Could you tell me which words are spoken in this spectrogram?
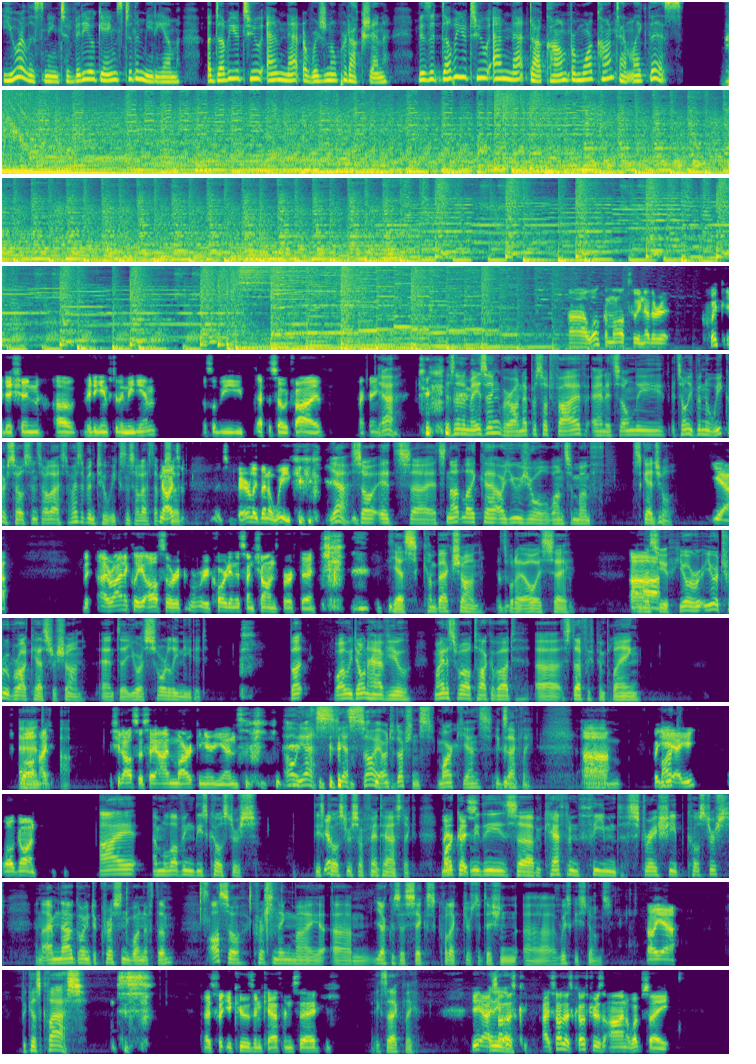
You are listening to Video Games to the Medium, a W2Mnet original production. Visit W2Mnet.com for more content like this. Uh, welcome all to another quick edition of Video Games to the Medium. This will be episode five, I think. Yeah. Isn't it amazing? We're on episode five, and it's only it's only been a week or so since our last. Or has it been two weeks since our last no, episode? it's it's barely been a week. yeah, so it's uh, it's not like uh, our usual once a month schedule. yeah, but ironically, also re- recording this on Sean's birthday. Yes, come back, Sean. That's what I always say. I miss Uh, you. You're you're a true broadcaster, Sean, and uh, you are sorely needed. But while we don't have you, might as well talk about uh, stuff we've been playing. Well, And I- uh, I should also say I'm Marc and you're Jens. oh yes, yes. Sorry, our introductions. Marc Jens, exactly. Uh, Um, but Marc- yeah, you, well, go on. I am loving these coasters. These Yep. coasters are fantastic. Marc I got me these um, Catherine themed stray sheep coasters, and I'm now going to christen one of them. Also, christening my um, Yakuza 6 Collector's Edition uh, Whiskey Stones. Oh yeah, Because class. that's what Yakuza and Catherine say. Exactly. Yeah, I saw Anyway. this. I saw those coasters on a website,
